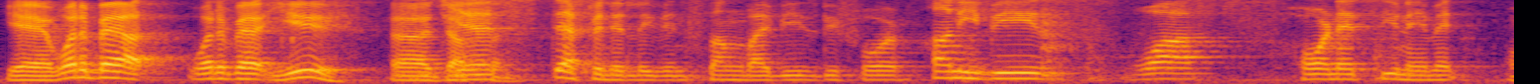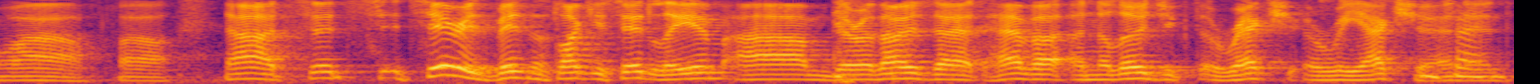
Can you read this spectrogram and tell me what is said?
yeah. What about what about you, uh, Justin? Yes, definitely been stung by bees before. Honeybees, wasps, hornets, you name it. Wow, wow. No, it's, it's it's serious business. Like you said, Liam, um, there are those that have a, an allergic reaction, a reaction right. and,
